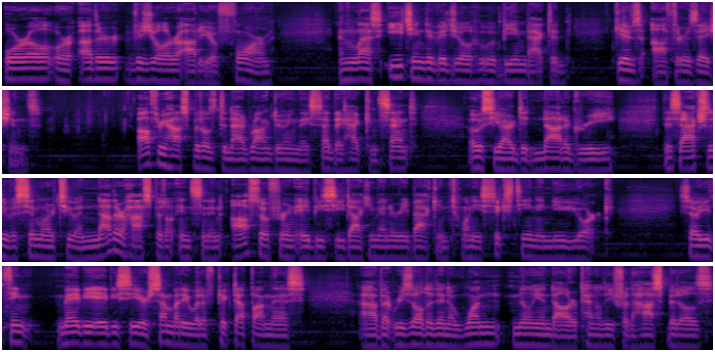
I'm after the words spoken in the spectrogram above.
oral, or other visual or audio form, unless each individual who would be impacted gives authorizations. All three hospitals denied wrongdoing. They said they had consent. OCR did not agree. This actually was similar to another hospital incident, also for an ABC documentary back in 2016 in New York. So you'd think maybe ABC or somebody would have picked up on this, uh, but resulted in a $1 million penalty for the hospitals.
